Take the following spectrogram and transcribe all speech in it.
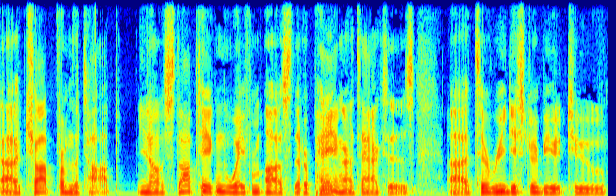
uh, chop from the top. You know, stop taking away from us that are paying our taxes uh, to redistribute to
